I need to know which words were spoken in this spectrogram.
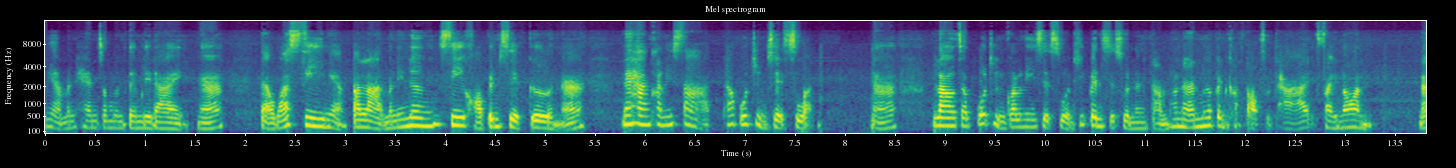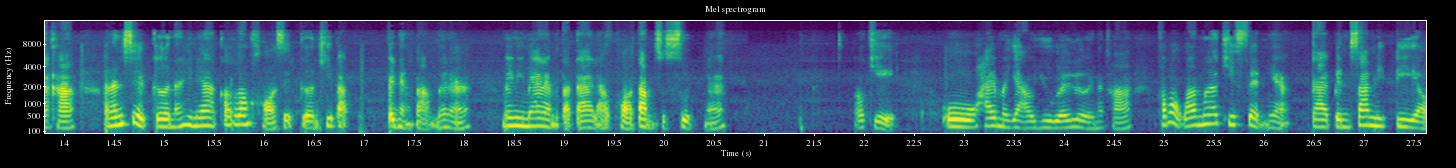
เนี่ยมันแทนจำนวนเต็มใดๆนะแต่ว่า C เนี่ยประหลาดมานิดนึง C ขอเป็นเศษเกินนะ ในทางคณิตศาสตร์ ถ้าพูดถึงเศษส่วนนะเราจะพูดถึงกรณีเศษส่วนที่เป็นเศษส่วนต่างๆเท่านั้นเมื่อเป็นคำตอบสุดท้ายไฟนอลนะคะอันนั้นเศษเกินนะทีเนี้ยก็ต้องขอเศษเกินที่แบบเป็นอย่างต่ำด้วยนะ ไม่มีแม่อะไรมาตัดได้แล้ว ขอต่ำสุดๆนะโอเคโอให้มายาวยูไว้เลยนะคะ เขาบอกว่าเมื่อคิดเสร็จเนี่ยกลายเป็นสั้นนิดเดียว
